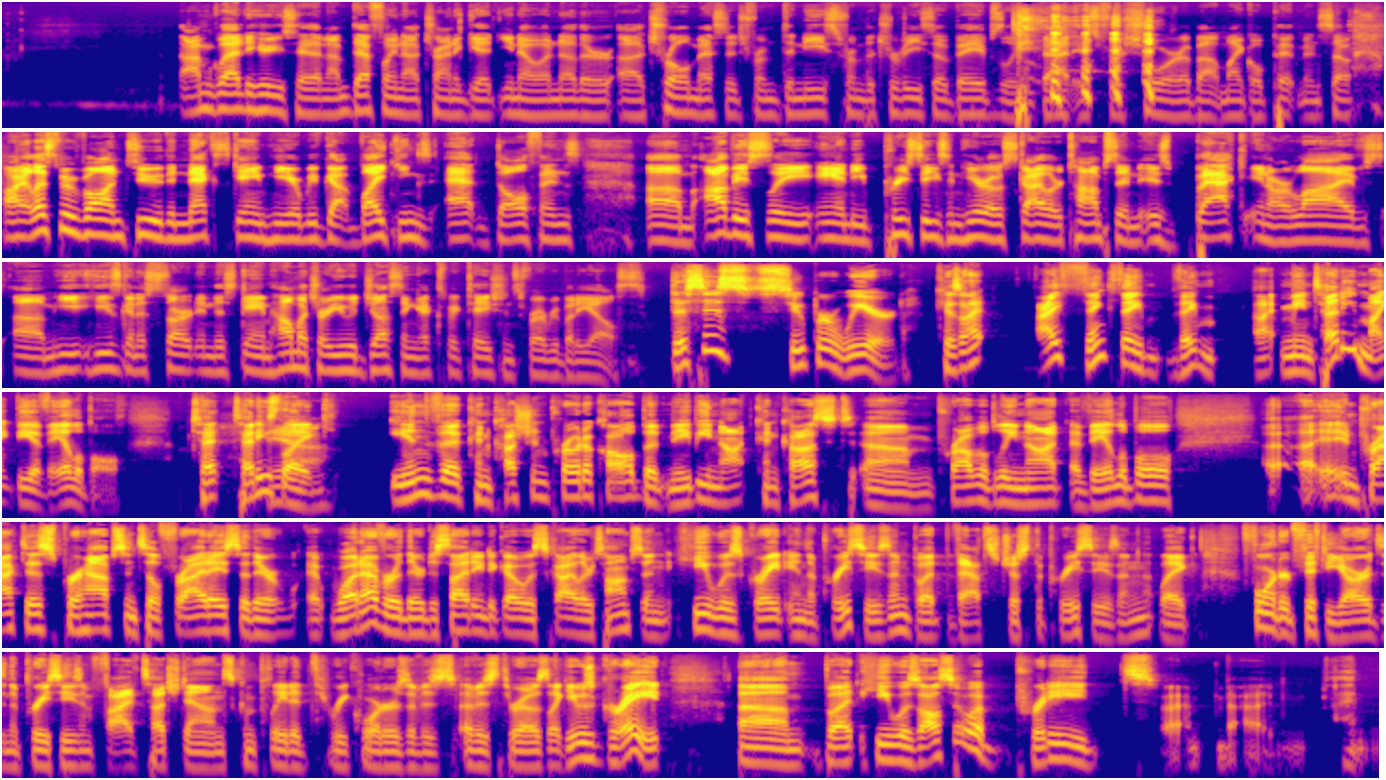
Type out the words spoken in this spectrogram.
I'm glad to hear you say that. And I'm definitely not trying to get, you know, another uh, troll message from Denise from the Treviso Babes League. That is for sure about Michael Pittman. So, all right, let's move on to the next game here. We've got Vikings at Dolphins. Um, obviously, Andy, preseason hero Skylar Thompson is back in our lives. Um, he he's going to start in this game. How much are you adjusting expectations for everybody else? This is super weird because I I think they they I mean Teddy might be available. Teddy's yeah. like in the concussion protocol, but maybe not concussed, um, probably not available uh, in practice, perhaps until Friday. So they're whatever they're deciding to go with Skylar Thompson. He was great in the preseason, but that's just the preseason. Like 450 yards in the preseason, five touchdowns, completed three quarters of his of his throws. Like he was great, um, but he was also a pretty. Uh,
